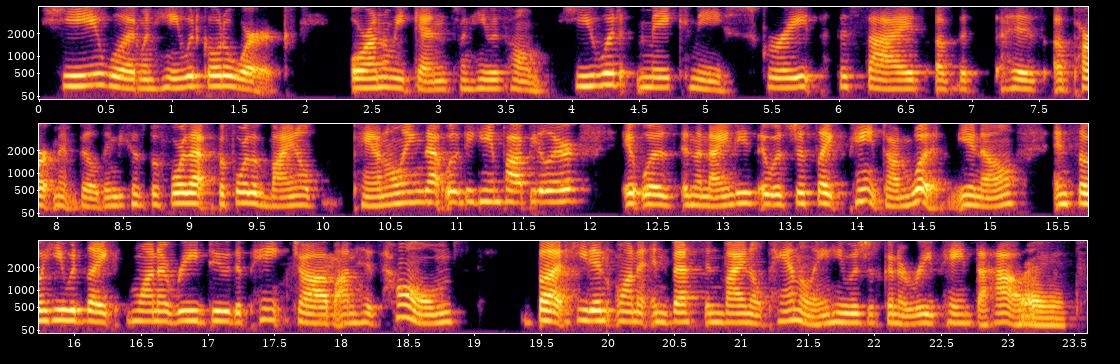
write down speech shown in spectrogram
he would, when he would go to work, or on the weekends when he was home, he would make me scrape the sides of the his apartment building because before that, before the vinyl paneling that would became popular, it was in the 90s, it was just like paint on wood, you know? And so he would like want to redo the paint job on his homes, but he didn't want to invest in vinyl paneling. He was just going to repaint the house. Right.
